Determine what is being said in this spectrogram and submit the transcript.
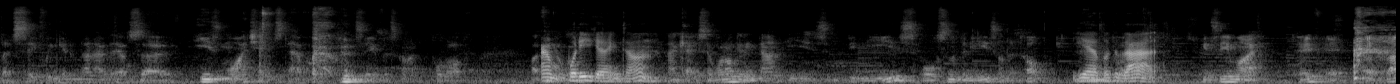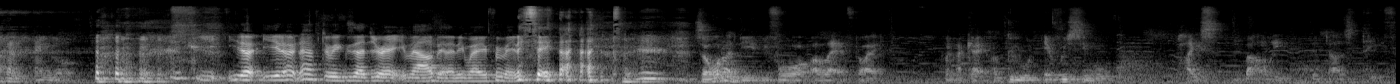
let's see if we can get them done over there. So here's my chance to have a look and see if it's going to pull off. Um, what are you getting done? Okay, so what I'm getting done is veneers, porcelain veneers on the top. Yeah, look at that. You can see my teeth here. It's like an angle. you, you, don't you don't have to exaggerate your mouth in any way for me to see that. so what I did before I left, I went, okay, I googled every single place in Bali that does teeth.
